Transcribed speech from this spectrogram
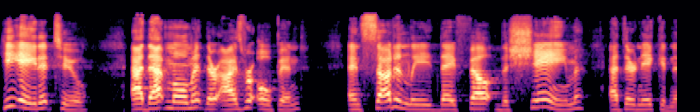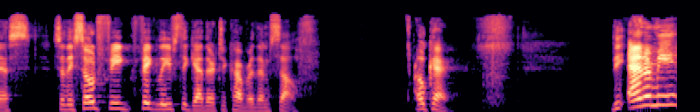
He ate it too. At that moment, their eyes were opened, and suddenly they felt the shame at their nakedness so they sewed fig, fig leaves together to cover themselves. Okay. The enemy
